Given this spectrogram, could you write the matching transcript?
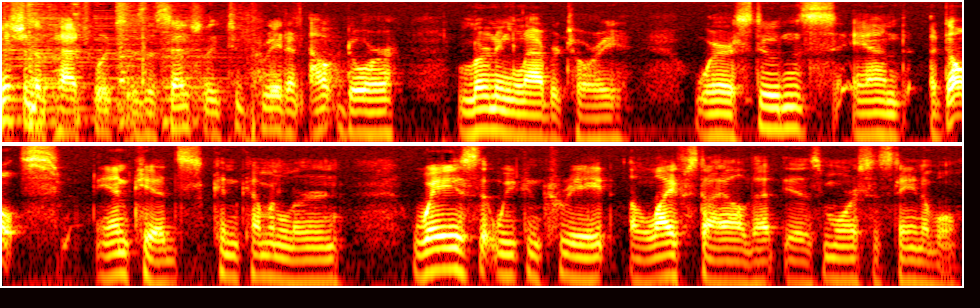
Mission of Patchworks is essentially to create an outdoor learning laboratory where students and adults and kids can come and learn ways that we can create a lifestyle that is more sustainable.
